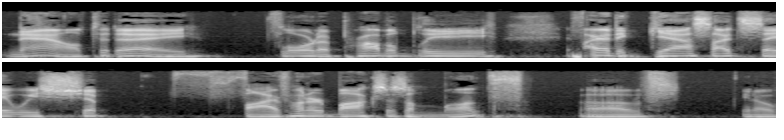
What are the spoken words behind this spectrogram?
now today florida probably if i had to guess i'd say we ship 500 boxes a month of you know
